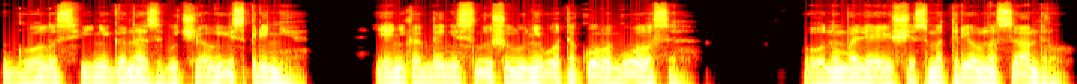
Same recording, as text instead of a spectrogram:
Голос Финнигана звучал искренне. Я никогда не слышал у него такого голоса. Он умоляюще смотрел на Сандру,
